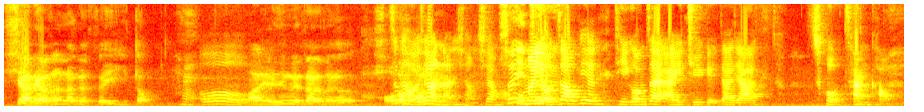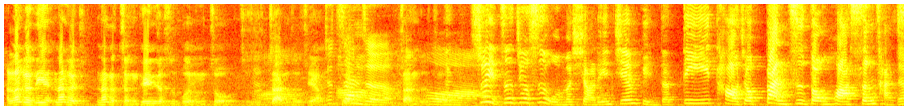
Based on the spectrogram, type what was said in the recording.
下料的那个可以移动。哦。啊，因为那个这个好像很难想象哦。所以我们有照片提供在 IG 给大家。做参考，那个天，那个那个整天就是不能坐，只是站着这样，就站着站着做。所以这就是我们小林煎饼的第一套叫半自动化生产设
